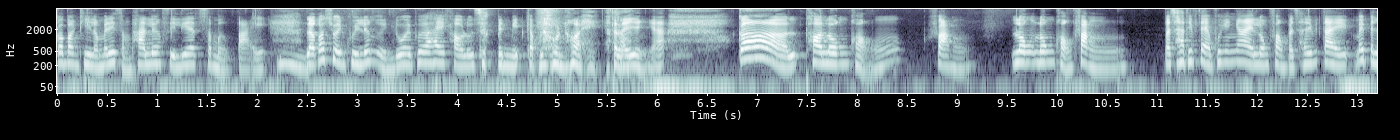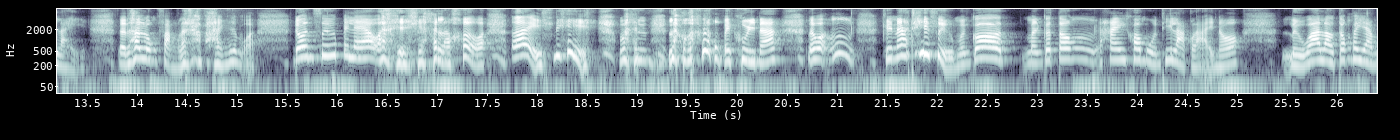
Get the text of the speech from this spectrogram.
ก็บางทีเราไม่ได้สัมภาษณ์เรื่องซีเรียสเสมอไป แล้วก็ชวนคุยเรื่องอื่นด้วยเพื่อให้เขารู้สึกเป็นมิตรกับเราหน่อยอะไรอย่างเงี้ย ก็พอลงของฝั่งลงลงของฝั่งประชาธิปไตยพูดง่ายๆ ลงฝั่งประชาธิปไตยไม่เป็นไร แต่ถ้าลงฝั่งรัฐบาลก็จะบอกว่า โดนซื้อไปแล้วอะไรอย่างเงี้ยเราก็บอกว่า เอ้ย นี่มันเราก็ลงไปคุยนะ แล้วว่า อืมคือหน้าที่สื่อมันก็มันก็ต้องให้ข้อมูลที่หลากหลายเนาะ หรือว่าเราต้องพยายาม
